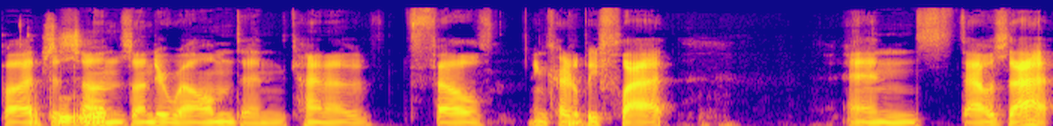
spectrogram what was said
but Absolutely. the Suns underwhelmed and kind of fell incredibly flat, and that was that.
